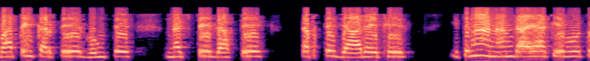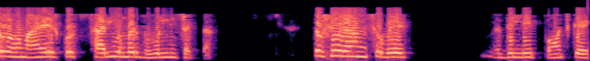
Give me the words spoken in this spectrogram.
बातें करते, घूमते, नचते, गाते, टपते जा रहे थे। इतना आनंद आया कि वो तो हमारे को सारी उम्र भूल नहीं सकता। तो फिर हम सुबह दिल्ली पहुँच गए।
